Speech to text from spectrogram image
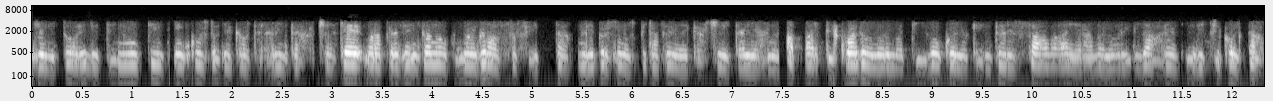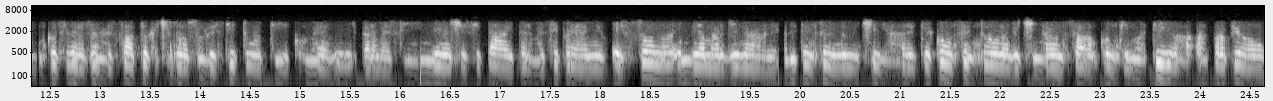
genitori detenuti in custodia cautelare in carcere, che rappresentano una grossa fetta delle persone ospitate nelle carceri italiane. A parte il quadro normativo, quello che interessava era valorizzare le difficoltà, in considerazione del fatto che ci sono solo istituti come i permessi di necessità, i permessi premio e solo in via marginale la detenzione domiciliare che consentono una vicinanza continuativa al proprio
